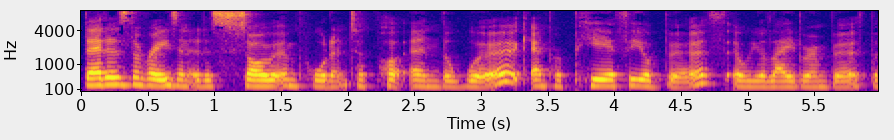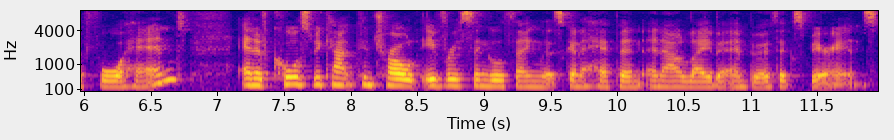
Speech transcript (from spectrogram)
that is the reason it is so important to put in the work and prepare for your birth or your labour and birth beforehand. And of course, we can't control every single thing that's going to happen in our labour and birth experience.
